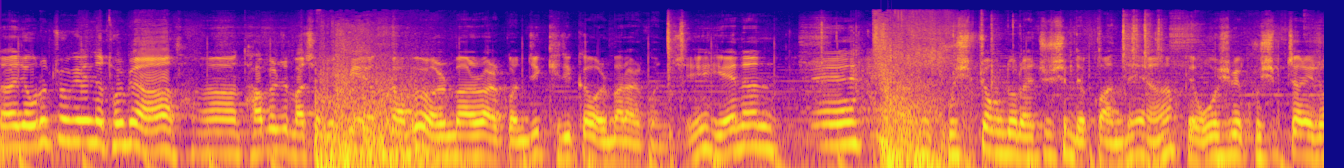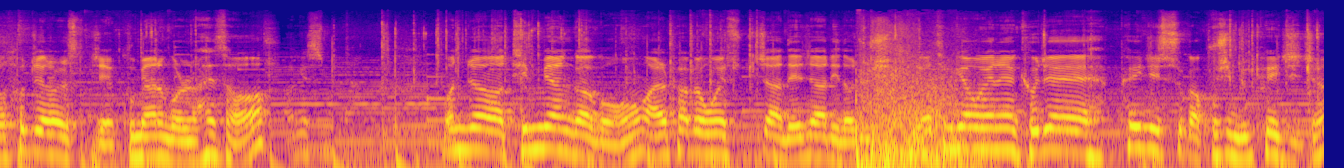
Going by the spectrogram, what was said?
자 이제 오른쪽에 있는 도면 어, 답을 좀 맞춰볼게요. 값을 얼마로 할 건지 길이값 얼마로 할 건지. 얘는 90 정도로 해주시면 될 것 같네요. 50에 90짜리로 소재를 이제 구매하는 걸로 해서. 하겠습니다. 먼저 뒷면 가공 알파벳 5의 숫자 4자리 넣어주시고 이 같은 경우에는 교재 페이지 수가 96페이지죠?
